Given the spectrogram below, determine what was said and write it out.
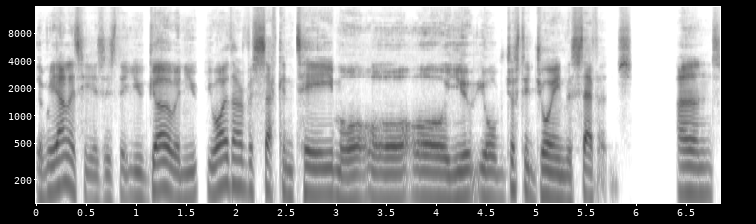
the reality is is that you go and you, you either have a second team or or, or you you're just enjoying the sevens. And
